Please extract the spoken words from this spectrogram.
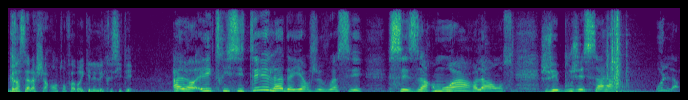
grâce à la Charente, on fabriquait l'électricité. Alors, électricité, là, d'ailleurs, je vois ces, ces armoires, là, on, je vais bouger ça, là. Oh là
